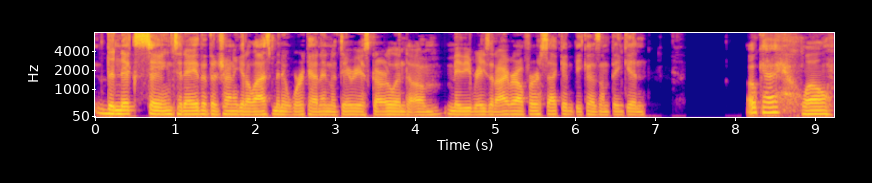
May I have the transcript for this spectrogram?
the Knicks saying today that they're trying to get a last minute workout in with Darius Garland. Um, maybe raise an eyebrow for a second because I'm thinking, okay, well,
